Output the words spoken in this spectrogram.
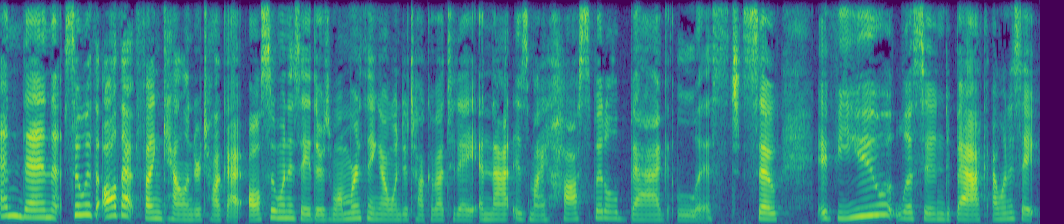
And then, so with all that fun calendar talk, I also want to say there's one more thing I wanted to talk about today, and that is my hospital bag list. So, if you listened back, I want to say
